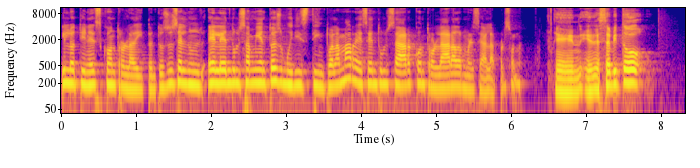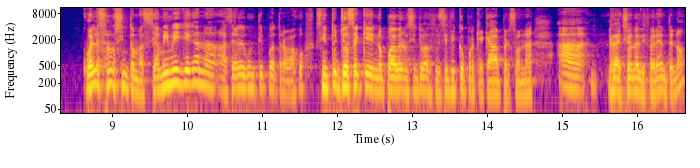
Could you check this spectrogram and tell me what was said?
y lo tienes controladito. Entonces el, el endulzamiento es muy distinto al amarre, es endulzar, controlar, adormecer a la persona. En, en ese ámbito, ¿cuáles son los síntomas? Si a mí me llegan a hacer algún tipo de trabajo, siento, yo sé que no puede haber un síntoma específico porque cada persona ah, reacciona diferente, ¿no?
